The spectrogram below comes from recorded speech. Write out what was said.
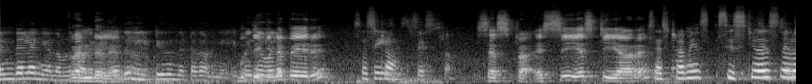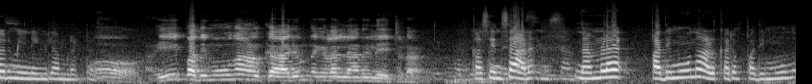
റെന്റൽ തന്നെയാണ് നമ്മൾ Rental തുടങ്ങിയത്. വീട്ടിൽ നിന്നിട്ട് തുടങ്ങി ഇപ്പൊ ബുദ്ധിക്കിന്റെ പേര്? Sestra Sestra Sestra S C S T R Sestra means sisters എന്നുള്ളൊരു ഓ ഈ പതിമൂന്ന് ആൾക്കാരും നിങ്ങളെല്ലാം റിലേറ്റഡ് ആണ്. കസിൻസ് ആണ്. നമ്മളെ പതിമൂന്ന് ആൾക്കാരും പതിമൂന്ന്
